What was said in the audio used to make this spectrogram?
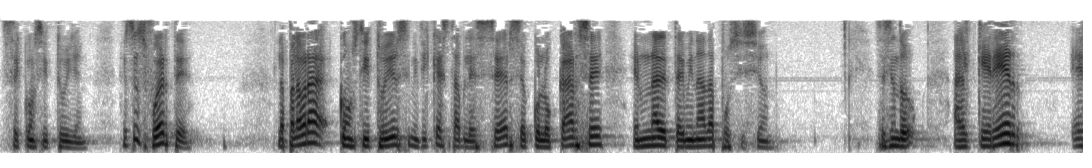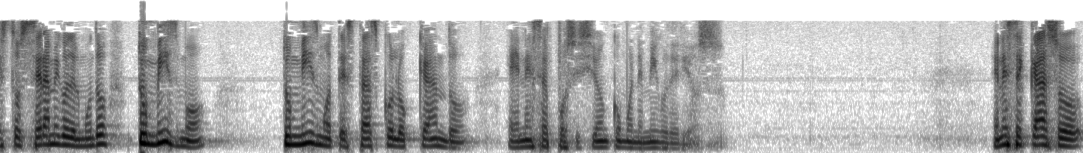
Se constituyen. Esto es fuerte. La palabra constituir significa establecerse o colocarse en una determinada posición. Está diciendo, al querer esto, ser amigo del mundo, tú mismo, tú mismo te estás colocando en esa posición como enemigo de Dios. En este caso,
